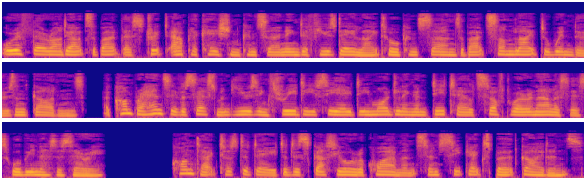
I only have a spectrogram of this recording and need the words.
or if there are doubts about their strict application concerning diffuse daylight or concerns about sunlight to windows and gardens, a comprehensive assessment using 3D CAD modeling and detailed software analysis will be necessary. Contact us today to discuss your requirements and seek expert guidance.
